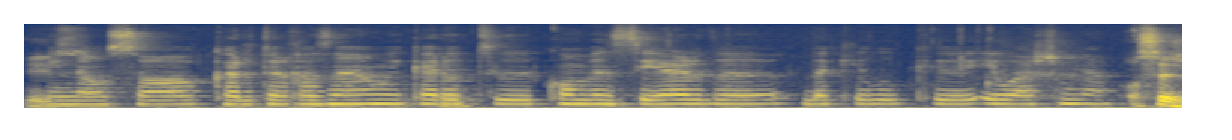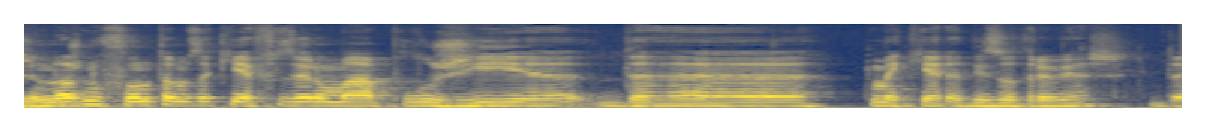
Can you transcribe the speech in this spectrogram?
E Isso. não só quero ter razão e quero te convencer de, daquilo que eu acho melhor. Ou seja, nós no fundo estamos aqui a fazer uma apologia da. Como é que era? Diz outra vez? Da,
